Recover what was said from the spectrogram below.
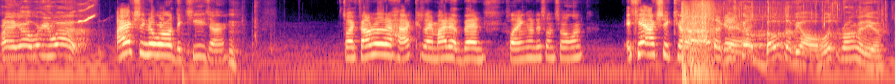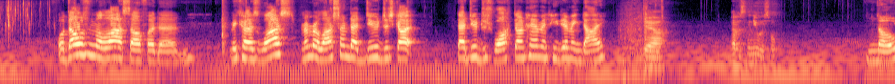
Hey, yo, where you at? I actually know where all the keys are. so I found out a hack because I might have been playing on this one so long. It can't actually kill. I Okay, just killed both of y'all. What's wrong with you? Well, that was in the last alpha then. Because last, remember last time that dude just got, that dude just walked on him and he didn't even die? Yeah. Evan, can you whistle? No.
